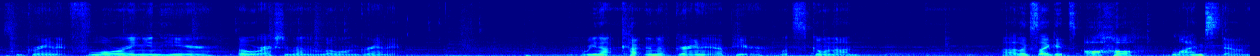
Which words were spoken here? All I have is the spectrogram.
some granite flooring in here. Oh, we're actually running low on granite. Are we not cutting enough granite up here? What's going on? Uh, looks like it's all limestone.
